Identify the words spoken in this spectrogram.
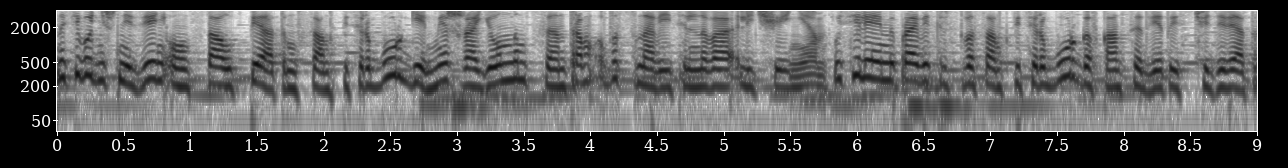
На сегодняшний день он стал пятым в Санкт-Петербурге межрайонным центром восстановительного лечения. Усилиями правительства Санкт-Петербурга в конце 2009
